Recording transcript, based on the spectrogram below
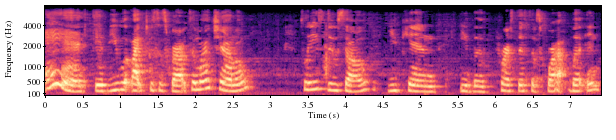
And if you would like to subscribe to my channel, please do so. You can either press the subscribe button.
